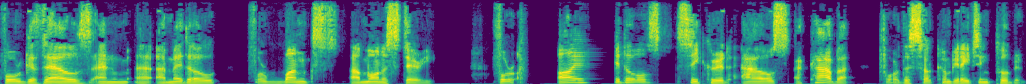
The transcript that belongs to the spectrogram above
For gazelles and uh, a meadow, for monks, a monastery, for idols, sacred house, a Kaaba, for the circumambulating pilgrim,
